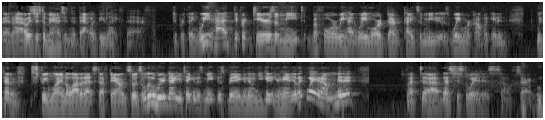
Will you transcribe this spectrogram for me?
And I always just imagined that that would be like the super thing. We had different tiers of meat before. We had way more types of meat. It was way more complicated. We kind of streamlined a lot of that stuff down. So it's a little weird now. You're taking this meat this big, and then when you get it in your hand, you're like, wait a minute. But uh, that's just the way it is. So sorry.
